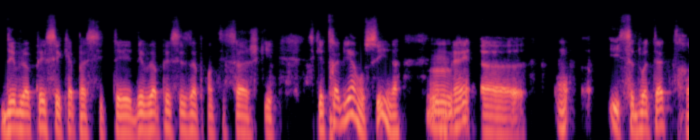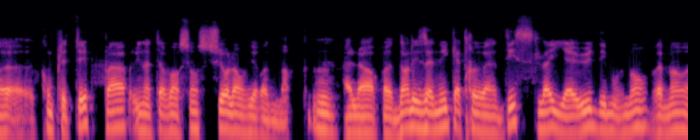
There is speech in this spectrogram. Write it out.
développer ses capacités, développer ses apprentissages, qui, ce qui est très bien aussi. Mmh. Mais euh, ça doit être complété par une intervention sur l'environnement. Mmh. Alors, dans les années 90, là, il y a eu des mouvements vraiment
